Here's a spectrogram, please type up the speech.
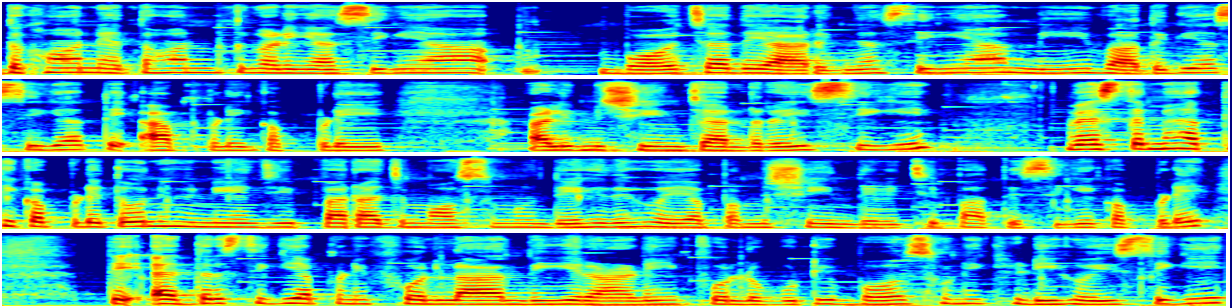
ਦਿਖਾਉਂਦੇ ਹਾਂ ਤੁਹਾਨੂੰ ਕਣੀਆਂ ਸੀਗੀਆਂ। ਬਹੁਤ ਜ਼ਿਆਦਾ ਆ ਰਹੀਆਂ ਸੀਗੀਆਂ, ਮੀਂਹ ਵੱਧ ਗਿਆ ਸੀਗਾ ਤੇ ਆਪਣੇ ਕੱਪੜੇ ਵਾਲੀ ਮਸ਼ੀਨ ਚੱਲ ਰਹੀ ਸੀਗੀ। ਵੈਸੇ ਤਾਂ ਮੈਂ ਹੱਥੀ ਕੱਪੜੇ ਧੋਣੀ ਹੁੰਦੀ ਹਾਂ ਜੀ, ਪਰ ਅੱਜ ਮੌਸਮ ਨੂੰ ਦੇਖਦੇ ਹੋਏ ਆਪਾਂ ਮਸ਼ੀਨ ਦੇ ਵਿੱਚ ਹੀ ਪਾਤੇ ਸੀਗੇ ਕੱਪੜੇ। ਤੇ ਇੱਧਰ ਸੀਗੀ ਆਪਣੀ ਫੁੱਲਾਂ ਦੀ ਰਾਣੀ, ਫੁੱਲ ਬੂਟੀ ਬਹੁਤ ਸੋਹਣੀ ਖਿੜੀ ਹੋਈ ਸੀਗੀ।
